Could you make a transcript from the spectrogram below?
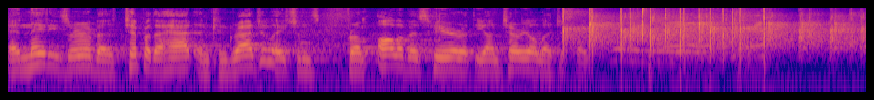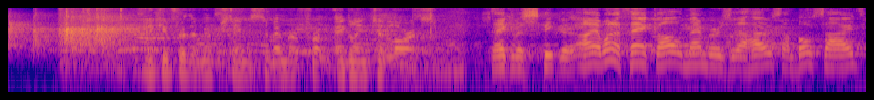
and they deserve a tip of the hat and congratulations from all of us here at the Ontario Legislature. Thank you for the member statements. The member from Eglinton Lawrence. Thank you, Mr. Speaker. I want to thank all members of the House on both sides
